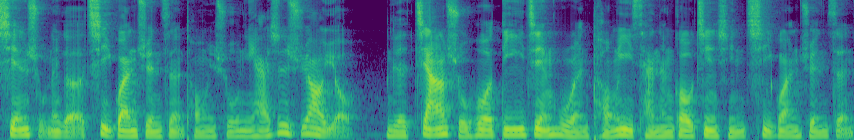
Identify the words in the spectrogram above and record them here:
签署那个器官捐赠的同意书，你还是需要有你的家属或第一监护人同意才能够进行器官捐赠。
